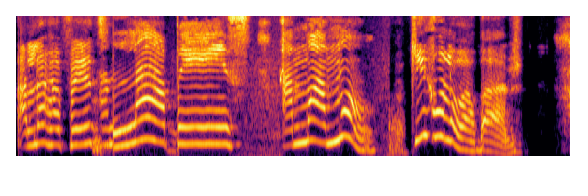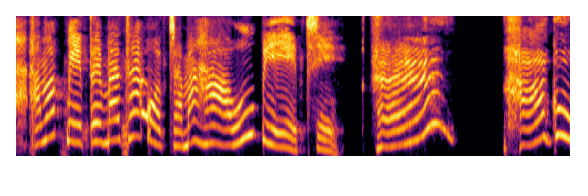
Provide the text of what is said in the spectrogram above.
আল্লাহ হাফেজ। আল্লাহ হাফেজ। আম্মু আম্মু। কি হলো আবার? আমার পেটে ব্যথা হচ্ছে আমার হাউ পেয়েছে। হ্যাঁ? হাগু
